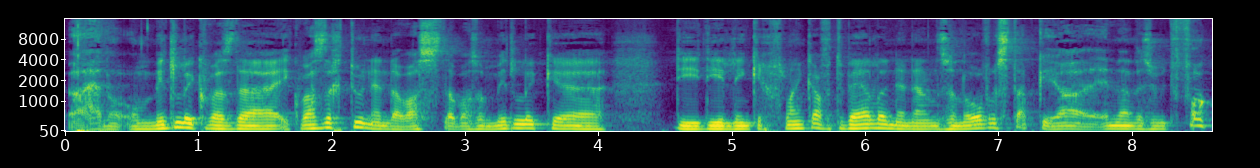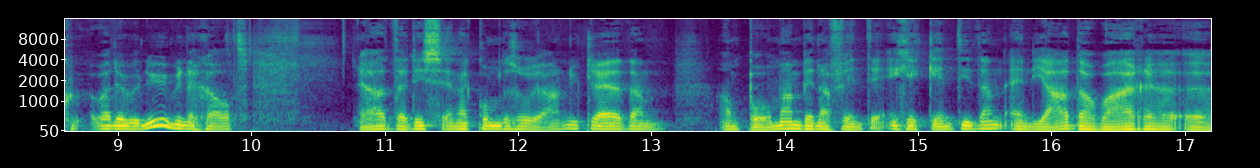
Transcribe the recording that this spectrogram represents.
Ja, en onmiddellijk was dat... Ik was er toen en dat was, dat was onmiddellijk eh, die, die linkerflank afdwijlen en dan zijn overstapje. Ja, en dan is het, fuck, wat hebben we nu binnengehaald? Ja, dat is... En dan komt er zo, ja, nu krijg je dan Ampoma en Benavente en je kent die dan. En ja, dat waren eh,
